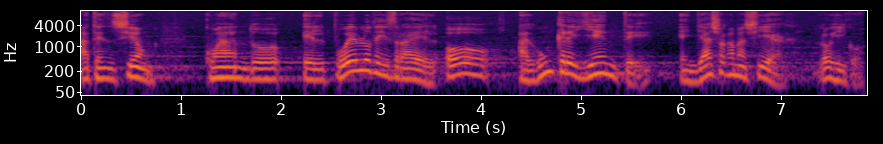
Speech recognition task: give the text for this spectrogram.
Atención, cuando el pueblo de Israel o algún creyente en Yahshua HaMashiach, lógico,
